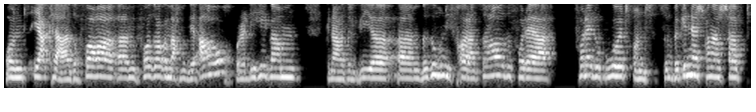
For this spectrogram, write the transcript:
Und ja, klar, also Vor, ähm, Vorsorge machen wir auch oder die Hebammen. Genau, also wir ähm, besuchen die Frau dann zu Hause vor der vor der Geburt und zu Beginn der Schwangerschaft,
